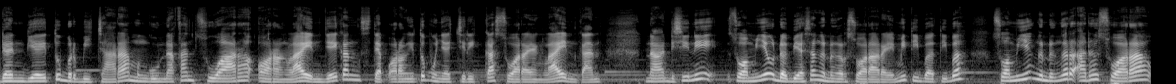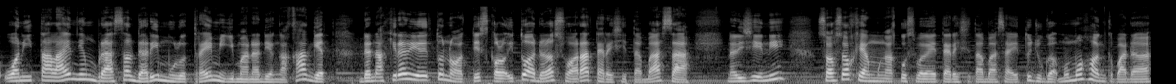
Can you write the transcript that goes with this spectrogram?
dan dia itu berbicara menggunakan suara orang lain. Jadi kan setiap orang itu punya ciri khas suara yang lain kan. Nah di sini suaminya udah biasa ngedenger suara Remy tiba-tiba suaminya ngedenger ada suara wanita lain yang berasal dari mulut Remy. Gimana dia nggak kaget? Dan akhirnya dia itu itu notice kalau itu adalah suara Teresita Basa. Nah, di sini sosok yang mengaku sebagai Teresita Basa itu juga memohon kepada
